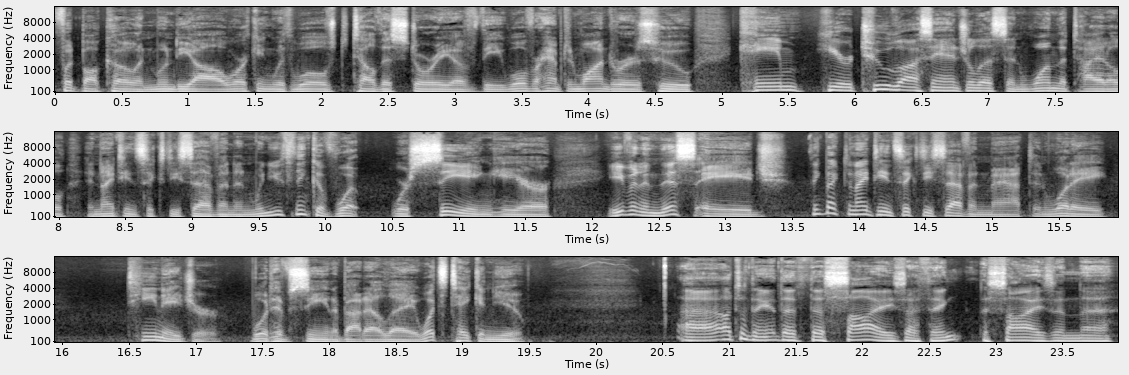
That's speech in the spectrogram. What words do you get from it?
Football Co. and Mundial working with Wolves to tell this story of the Wolverhampton Wanderers who came here to Los Angeles and won the title in 1967. And when you think of what we're seeing here, even in this age, think back to 1967, Matt, and what a teenager would have seen about LA. What's taken you? Uh, I don't think the the size. I think the size and the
